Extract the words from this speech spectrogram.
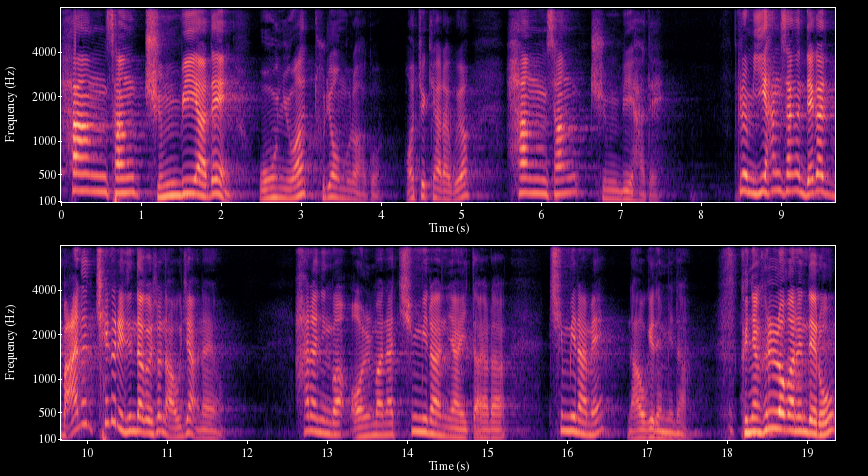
항상 준비하되 온유와 두려움으로 하고 어떻게 하라고요? 항상 준비하되. 그럼 이 항상은 내가 많은 책을 읽는다고 해서 나오지 않아요. 하나님과 얼마나 친밀하냐에 따라 친밀함에 나오게 됩니다. 그냥 흘러가는 대로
